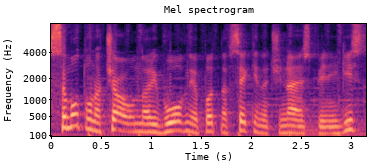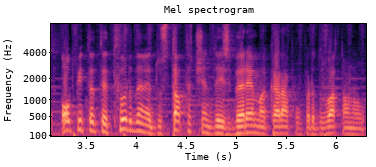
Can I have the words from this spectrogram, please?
В самото начало на риболовния път на всеки начинаем спинингист, опитът е твърде недостатъчен да избере макара по предавателно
